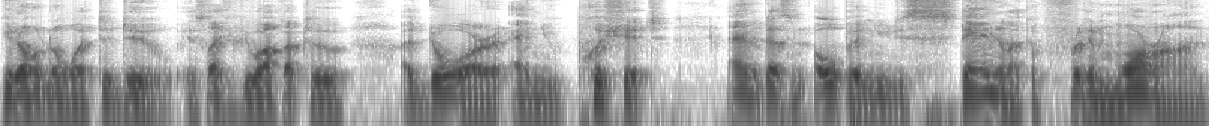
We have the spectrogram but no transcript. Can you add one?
you don't know what to do. It's like if you walk up to a door and you push it and it doesn't open, you just stand there like a friggin' moron,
